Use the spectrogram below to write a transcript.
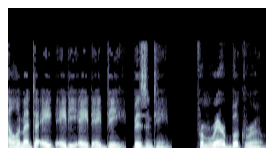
Elementa 888 AD, Byzantine. From Rare Book Room.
